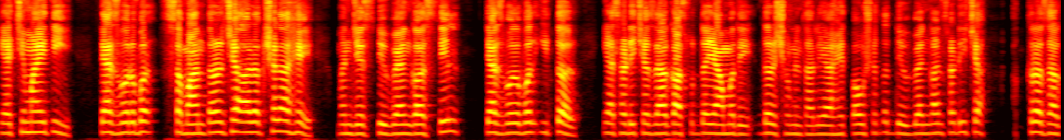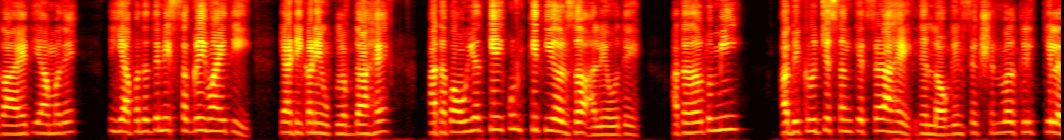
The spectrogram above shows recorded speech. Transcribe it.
याची माहिती त्याचबरोबर समांतरचे आरक्षण आहे म्हणजेच दिव्यांग असतील त्याचबरोबर इतर यासाठीच्या जागा सुद्धा यामध्ये दर्शवण्यात आल्या आहेत. पाहू शकता दिव्यांगांसाठीच्या अकरा जागा आहेत यामध्ये. या पद्धतीने सगळी माहिती या ठिकाणी उपलब्ध आहे. आता पाहूयात की एकूण किती अर्ज आले होते. आता जर तुम्ही अधिकृत जे संकेतस्थळ आहे इथे लॉग इन सेक्शनवर क्लिक केलं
